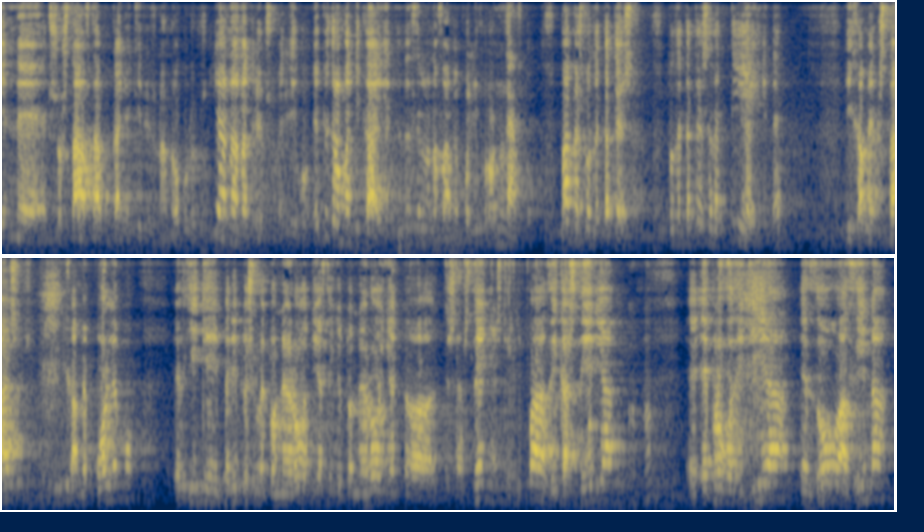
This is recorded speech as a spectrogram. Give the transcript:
είναι σωστά αυτά που κάνει ο κύριος Νανόπουλος. Για να ανατρέξουμε λίγο. Επιγραμματικά, γιατί δεν θέλω να φάμε πολύ χρόνο σε Ναι. αυτό. Πάμε στο 14. Το 14 τι έγινε; Είχαμε ενστάσεις, είχαμε πόλεμο, ε, βγήκε η περίπτωση με το νερό, ότι έφταιγε το νερό για τα, τις ασθένειες κλπ. Δικαστήρια, ε, εκλογοδικεία, εδώ, Αθήνα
